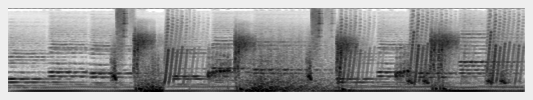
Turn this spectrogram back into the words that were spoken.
Thank you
